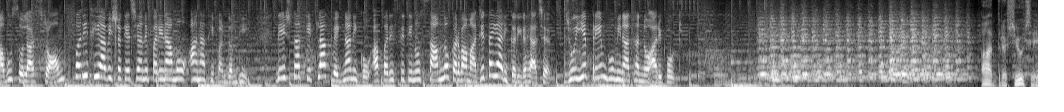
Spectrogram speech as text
આવું સોલાર સ્ટોમ ફરીથી આવી શકે છે અને પરિણામો આનાથી પણ ગંભીર. દેશના કેટલાક વૈજ્ઞાનિકો આ પરિસ્થિતિનો સામનો કરવા માટે તૈયારી કરી રહ્યા છે. જોઈએ પ્રેમ ભૂમિનાથનનો આ રિપોર્ટ. આ દ્રશ્યો છે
